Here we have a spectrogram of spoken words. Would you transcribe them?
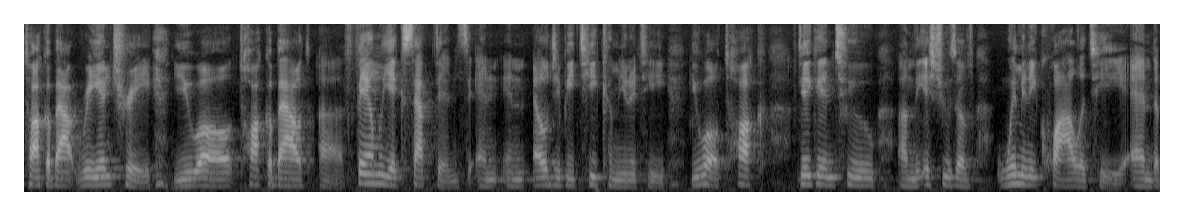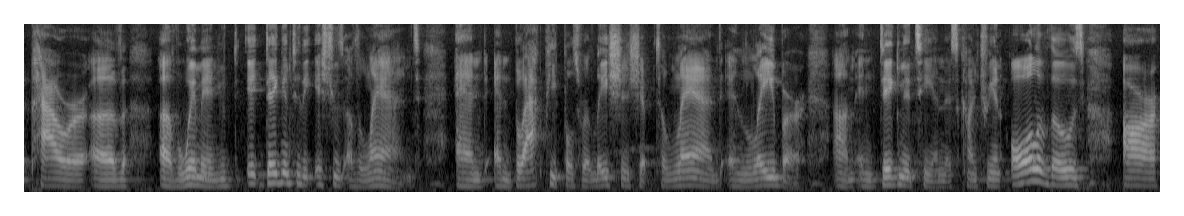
talk about reentry, you all talk about uh, family acceptance and, and LGBT community, you all talk dig into um, the issues of women equality and the power of, of women. You dig into the issues of land and, and black people's relationship to land and labor um, and dignity in this country. And all of those are,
